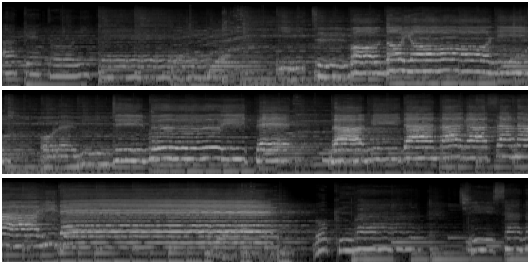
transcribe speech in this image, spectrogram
開けといていつものようにオレンジ向いて。涙流さないで。僕は小さな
